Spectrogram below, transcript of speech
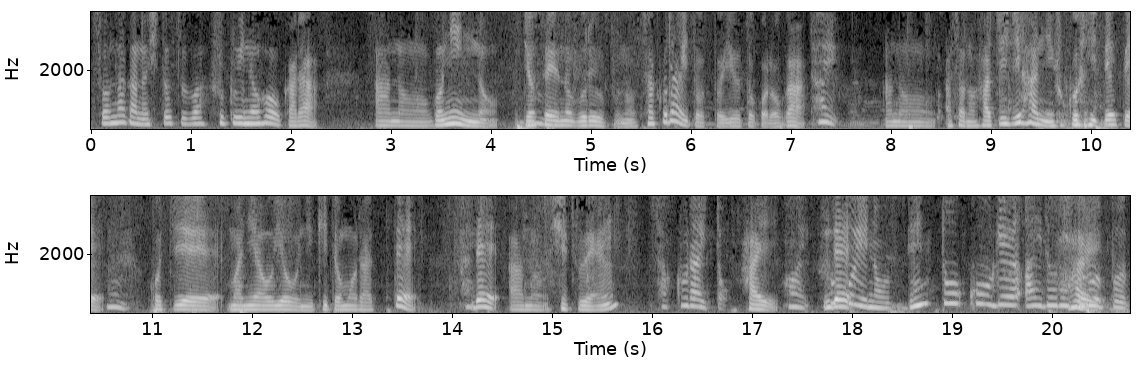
その中の一つは福井の方からあの5人の女性のグループの桜井とというところが、はい。あの朝の8時半に福井出て、うん。こっちへ間に合うように来てもらって、はいであの出演。桜井と、はい。はい、で福井の伝統工芸アイドルグループ、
